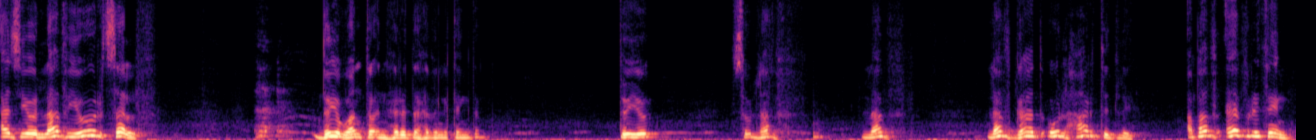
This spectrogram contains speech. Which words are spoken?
as you love yourself. Do you want to inherit the heavenly kingdom? Do you? So love. Love. Love God wholeheartedly, above everything,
